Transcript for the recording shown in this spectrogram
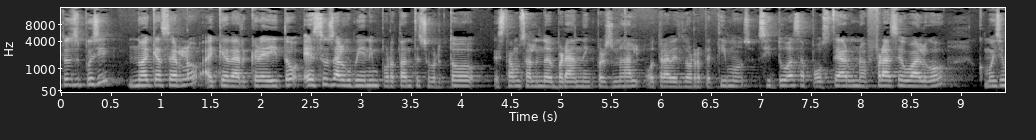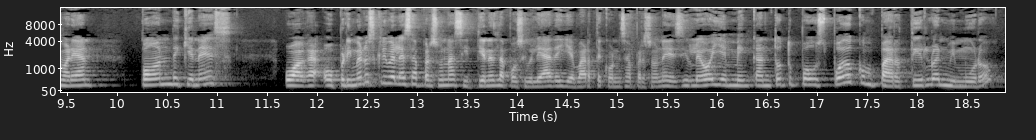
entonces, pues sí, no hay que hacerlo, hay que dar crédito. Eso es algo bien importante, sobre todo estamos hablando de branding personal, otra vez lo repetimos. Si tú vas a postear una frase o algo, como dice Marian, pon de quién es. O, haga, o primero escríbele a esa persona si tienes la posibilidad de llevarte con esa persona y decirle, oye, me encantó tu post, ¿puedo compartirlo en mi muro?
